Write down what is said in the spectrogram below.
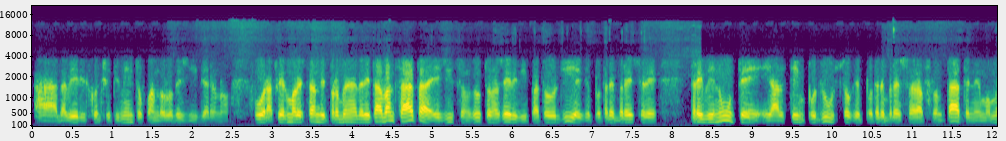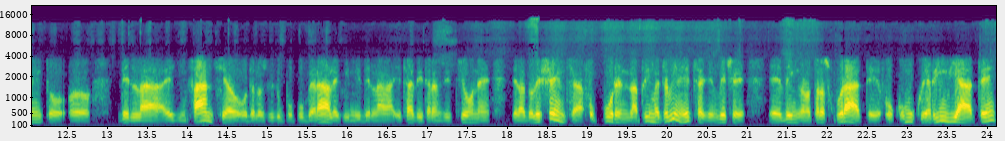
a, ad avere il concepimento quando lo desiderano. Ora, fermo restando il problema dell'età avanzata, esistono tutta una serie di patologie che potrebbero essere prevenute al tempo giusto, che potrebbero essere affrontate nel momento eh, dell'infanzia o dello sviluppo puberale, quindi dell'età di transizione dell'adolescenza, oppure nella prima giovinezza che invece eh, vengono trascurate o comunque rinviate,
